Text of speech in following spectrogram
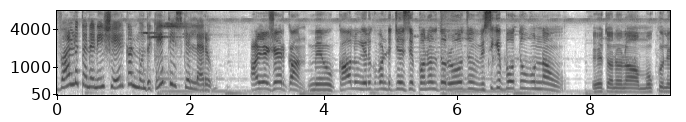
వాళ్ళు తనని షేర్ఖాన్ ముందుకి తీసుకెళ్ళారు. అయ్యా షేర్ ఖాన్ మేము కాలు ఎలుగుబంటి చేసే పనులతో రోజు విసిగిపోతూ ఉన్నాము ఇతను నా ముక్కుని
